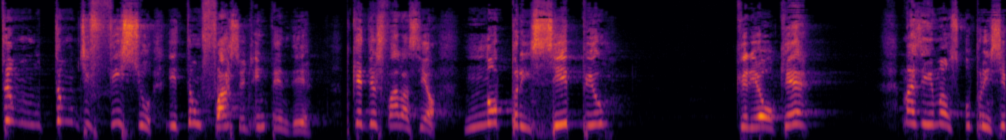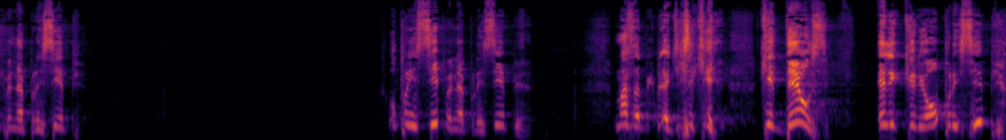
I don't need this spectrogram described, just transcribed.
tão, tão difícil e tão fácil de entender. Porque Deus fala assim, ó, no princípio criou o quê? Mas irmãos, o princípio não é princípio? O princípio não é princípio? Mas a Bíblia diz que, que Deus, Ele criou o princípio.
